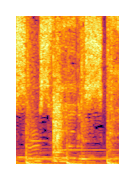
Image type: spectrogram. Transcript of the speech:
some sweet escape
